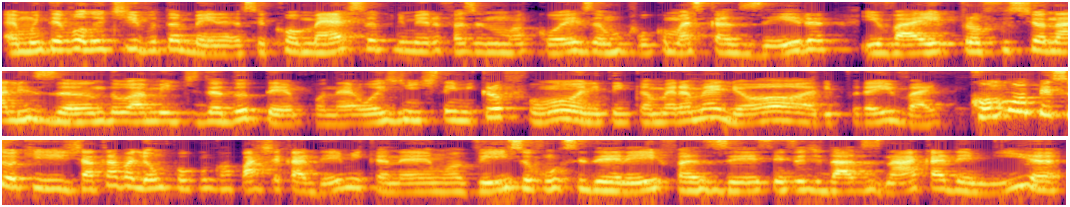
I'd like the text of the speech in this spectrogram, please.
é muito evolutivo também, né? Você começa primeiro fazendo uma coisa um pouco mais caseira e vai profissionalizando à medida do tempo, né? Hoje a gente tem microfone, tem câmera melhor e por aí vai. Como uma pessoa que já trabalhou um pouco com a parte acadêmica, né? Uma vez eu considerei fazer ciência de dados na academia,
